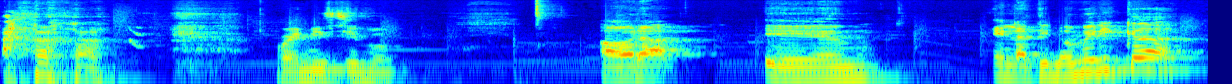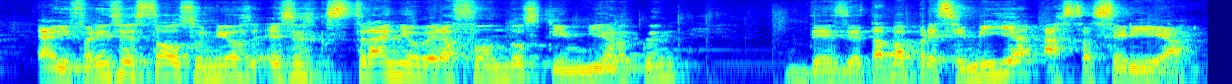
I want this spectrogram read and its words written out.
Buenísimo. Ahora, em, en Latinoamérica, a diferencia de Estados Unidos, es extraño ver a fondos que invierten desde etapa presemilla hasta Serie A.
